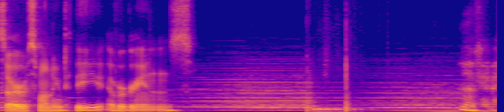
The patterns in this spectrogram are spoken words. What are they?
So responding to the evergreens. Okay.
